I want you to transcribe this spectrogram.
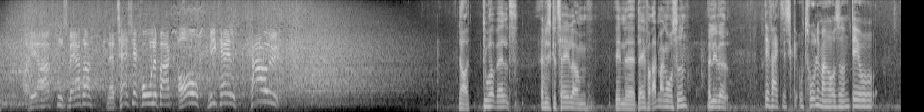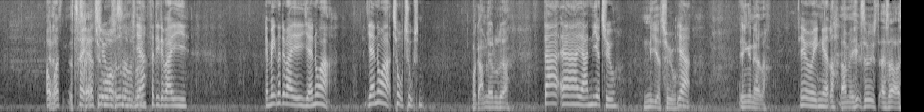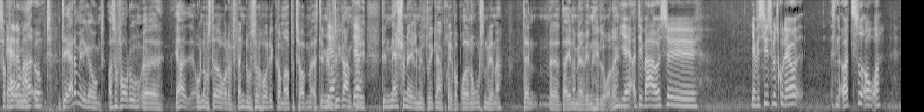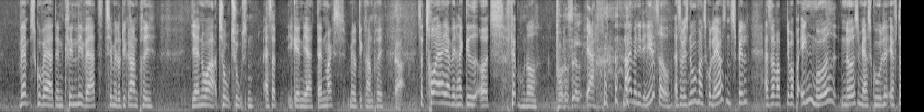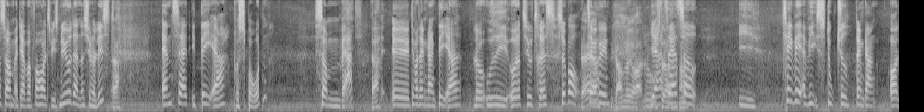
Og her er aftens værter, Natasja Kronebak og Michael Karø. Nå, du har valgt, at vi skal tale om en øh, dag for ret mange år siden alligevel. Det er faktisk utrolig mange år siden. Det er jo over det 23 år siden. eller sådan Ja, fordi det var i... Jeg mener, det var i januar. Januar 2000. Hvor gammel er du der? Der er jeg 29. 29. Ja, Ingen alder. det er jo ingen alder. Nej, men helt seriøst. Altså, og så Det får er da du, meget ungt. Det er da mega ungt. Og så får du... Øh, jeg undrer mig stadig over, hvordan fanden du så hurtigt kommet op på toppen. Altså, det er Melodi Grand Prix. ja. Det nationale Melodi Grand Prix, hvor Brødrene Olsen vinder. Den, øh, der ender med at vinde hele lortet, ikke? Ja, og det var også... Øh, jeg vil sige, hvis man skulle lave sådan oddset over, hvem skulle være den kvindelige vært til Melodi Grand Prix januar 2000. Altså igen, ja, Danmarks Melodi Grand Prix. Ja. Så tror jeg, jeg vil have givet odds 500. På dig selv. Ja. Nej, men i det hele taget. Altså, hvis nu man skulle lave sådan et spil... Altså, der var, det var på ingen måde noget, som jeg skulle, eftersom at jeg var forholdsvis nyuddannet journalist. Ja. Ansat i DR på sporten som vært. Ja. Øh, det var dengang DR lå ude i 2860 Søborg, Ja, ja. TV-byen. Det gamle radiohus Ja, der. så jeg sad i TV-avis-studiet dengang, og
